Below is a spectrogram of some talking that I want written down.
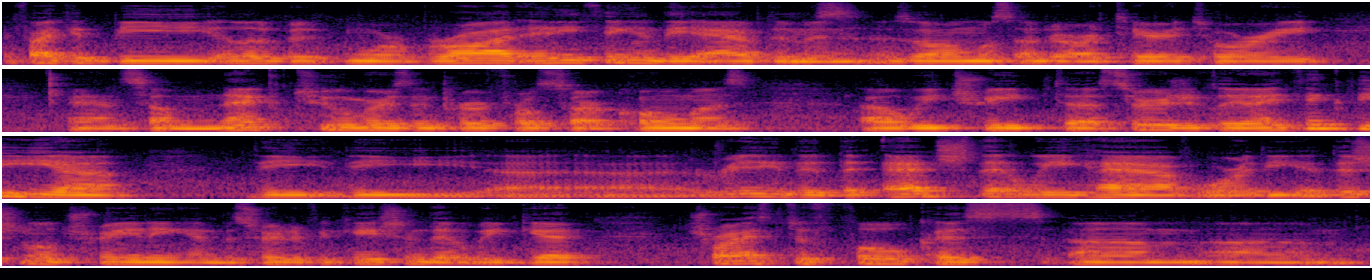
if I could be a little bit more broad, anything in the abdomen is almost under our territory, and some neck tumors and peripheral sarcomas uh, we treat uh, surgically. And I think the the the really the, the edge that we have, or the additional training and the certification that we get, tries to focus. Um, um,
